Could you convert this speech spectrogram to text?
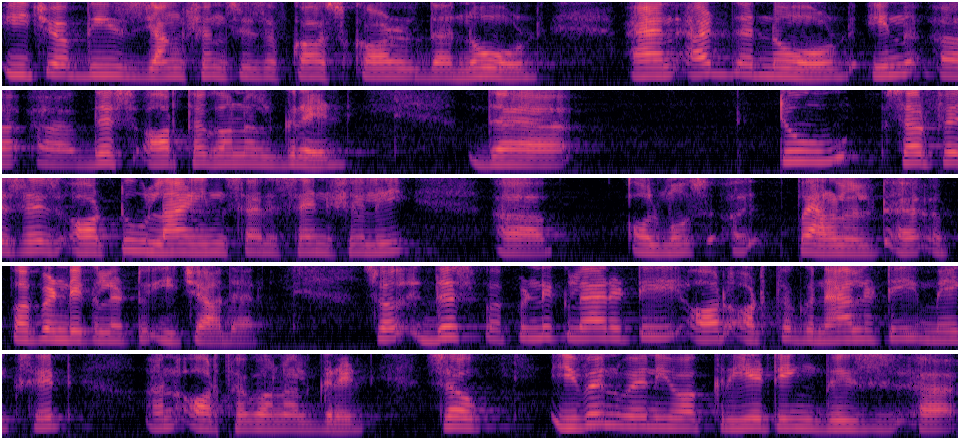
each of these junctions is of course called the node and at the node in uh, this orthogonal grid the two surfaces or two lines are essentially almost parallel perpendicular to each other. So, this perpendicularity or orthogonality makes it an orthogonal grid. So, even when you are creating these uh,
